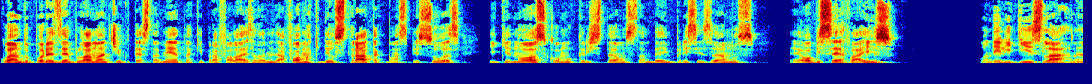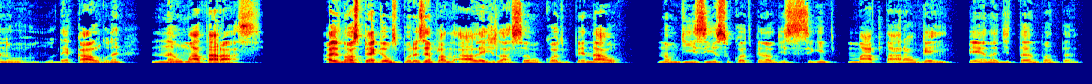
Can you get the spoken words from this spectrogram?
Quando, por exemplo, lá no Antigo Testamento, aqui para falar exatamente da forma que Deus trata com as pessoas e que nós, como cristãos, também precisamos é, observar isso, quando ele diz lá né, no, no, Decálogo, né, não matarás. Aí nós pegamos, por exemplo, a, a legislação, o Código Penal, não diz isso. O Código Penal diz o seguinte: matar alguém, pena de tanto a tanto.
